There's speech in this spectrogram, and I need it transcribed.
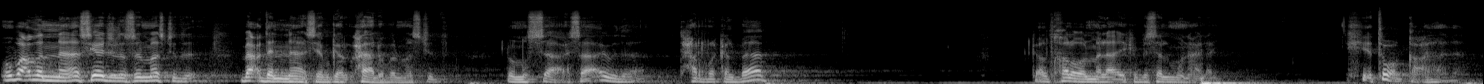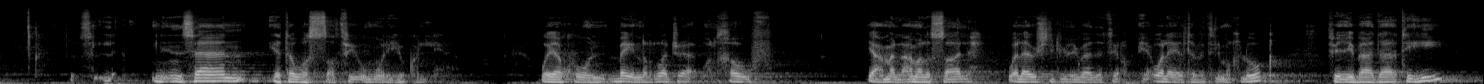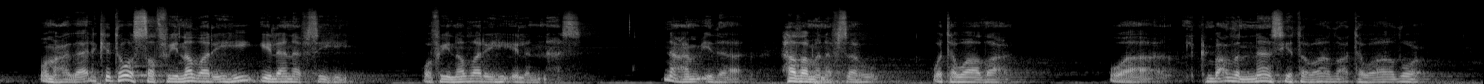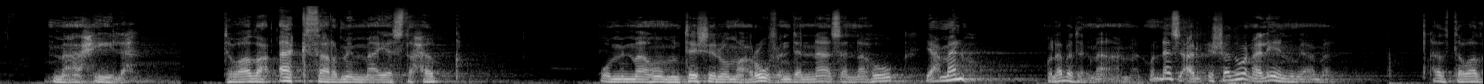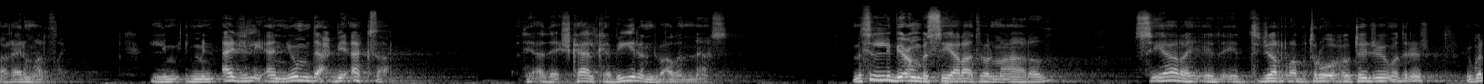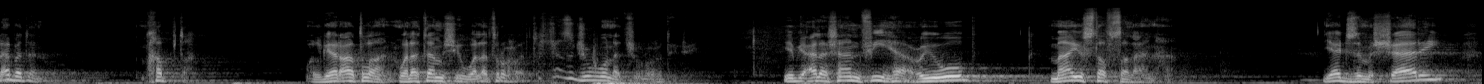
وبعض الناس يجلس في المسجد بعد الناس يبقى حاله بالمسجد له نص ساعة ساعة وإذا تحرك الباب. قال دخلوا الملائكة بيسلمون علي. يتوقع هذا. الإنسان يتوسط في أموره كلها ويكون بين الرجاء والخوف يعمل العمل الصالح ولا يشرك بعبادة ربه ولا يلتفت لمخلوق في عباداته ومع ذلك يتوسط في نظره إلى نفسه وفي نظره إلى الناس. نعم إذا هضم نفسه وتواضع ولكن بعض الناس يتواضع تواضع مع حيلة تواضع أكثر مما يستحق ومما هو منتشر ومعروف عند الناس أنه يعمله يقول أبدا ما أعمل والناس يشهدون عليه أنه يعمل. هذا التواضع غير مرضي من أجل أن يمدح بأكثر. هذا إشكال كبير عند بعض الناس. مثل اللي يبيعون بالسيارات والمعارض السيارة تجرب تروح وتجي وما أدري يقول أبدا مخبطة والغير عطلان ولا تمشي ولا تروح تجيبونها تروح وتجي. يبي علشان فيها عيوب ما يستفصل عنها. يجزم الشاري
